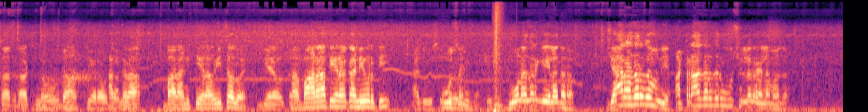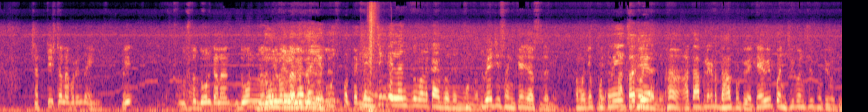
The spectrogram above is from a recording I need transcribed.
सात आठ नऊ दहा चालू. अकरा बारा आणि तेरावी चालू आहे. हा बारा तेरा कांडीवरती आज ऊस आहे. दोन हजार गेला धरा. चार हजार जाऊन दे. अठरा हजार जर ऊस शिल्लक राहिला माझा छत्तीस टनापर्यंत जाईल. म्हणजे नुसतं दोन टना दोन किलो तरी ऊस पकडला. ड्रिंचिंग केल्यानंतर तुम्हाला काय बदल फुटव्याची संख्या जास्त झाली. म्हणजे फुटवे एक आता समान जे झाले. हा आता आपल्याकडे दहा फुटवे आहे त्यावेळी पंचवीस पंचवीस फुटे होते.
